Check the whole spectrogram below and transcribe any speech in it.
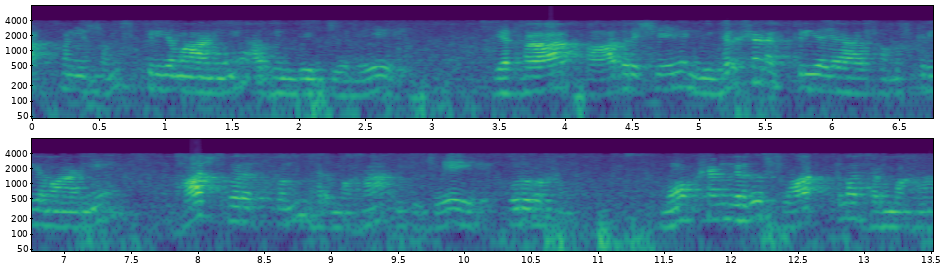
ஆத்மனி சம்ஸ்கிரியமானே அபிந்திஜ்யதே யதா ஆதர்ஷே நிகர்ஷண கிரியையா சம்ஸ்கிரியமானே பாஸ்வரத்வம் தர்மஹா இது சே பூர்வகம் மோக்ஷங்கிறது சுவாத்ம தர்மஹா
